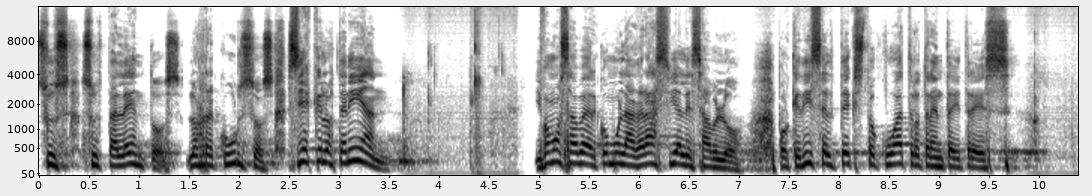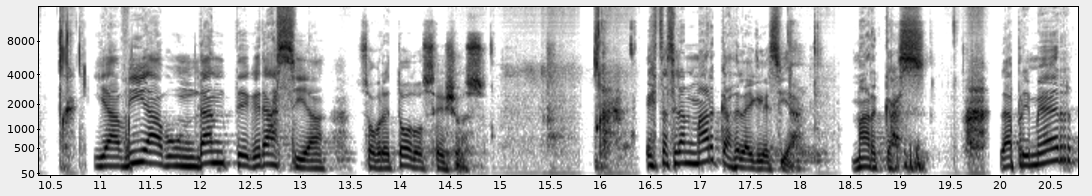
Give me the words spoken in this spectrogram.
Sus, sus talentos, los recursos, si es que los tenían. Y vamos a ver cómo la gracia les habló, porque dice el texto 4:33, y había abundante gracia sobre todos ellos. Estas eran marcas de la iglesia, marcas. La primer,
